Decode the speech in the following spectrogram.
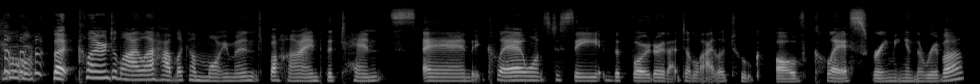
god. But Claire and Delilah have like a moment behind the tents, and Claire wants to see the photo that Delilah took of Claire screaming in the river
